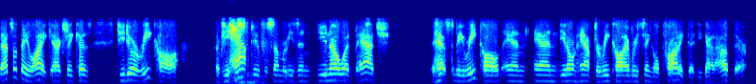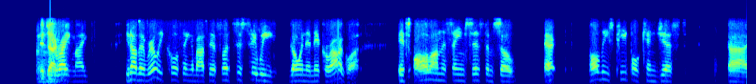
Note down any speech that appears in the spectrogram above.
That's what they like actually, because if you do a recall, if you have to for some reason, you know what batch has to be recalled, and and you don't have to recall every single product that you got out there. Exactly. You're right, Mike. You know, the really cool thing about this, let's just say we go into Nicaragua, it's all on the same system. So eh, all these people can just uh,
